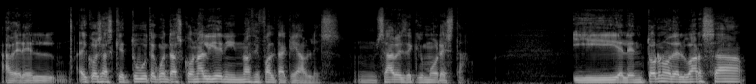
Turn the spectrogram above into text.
A ver, el, hay cosas que tú te encuentras con alguien y no hace falta que hables. Mm, sabes de qué humor está. Y el entorno del Barça...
